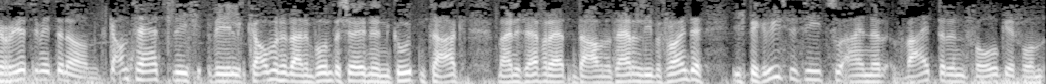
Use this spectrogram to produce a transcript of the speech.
Grüezi miteinander. Ganz herzlich willkommen und einen wunderschönen guten Tag, meine sehr verehrten Damen und Herren, liebe Freunde. Ich begrüße Sie zu einer weiteren Folge von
